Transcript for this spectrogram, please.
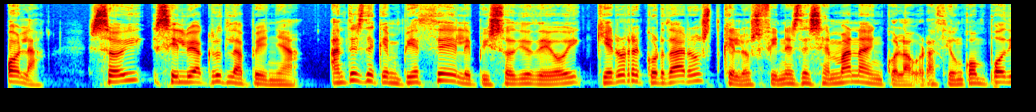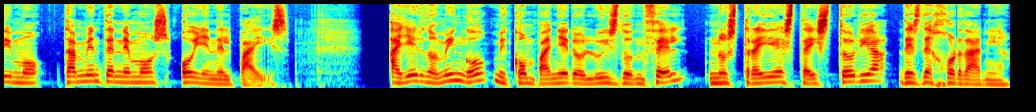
Hola, soy Silvia Cruz La Peña. Antes de que empiece el episodio de hoy, quiero recordaros que los fines de semana, en colaboración con Podimo, también tenemos Hoy en el País. Ayer domingo, mi compañero Luis Doncel nos traía esta historia desde Jordania.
